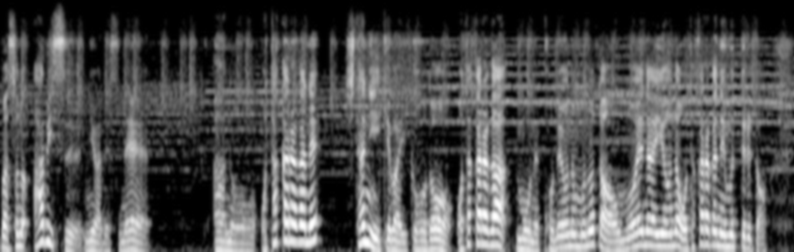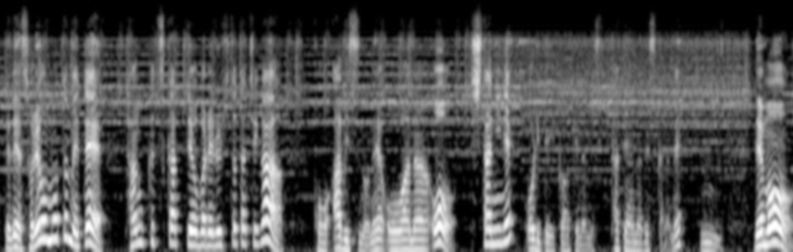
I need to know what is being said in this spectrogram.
まあそのアビスにはですね、あの、お宝がね、下に行けば行くほど、お宝が、もうね、この世のものとは思えないようなお宝が眠ってると。でね、それを求めて、タンク使って呼ばれる人たちが、こう、アビスのね、大穴を下にね、降りていくわけなんです。縦穴ですからね。うん。でも、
